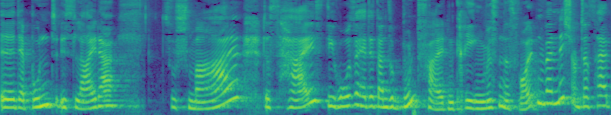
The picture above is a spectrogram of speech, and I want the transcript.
äh, der Bund ist leider zu schmal. Das heißt, die Hose hätte dann so Buntfalten kriegen müssen. Das wollten wir nicht und deshalb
